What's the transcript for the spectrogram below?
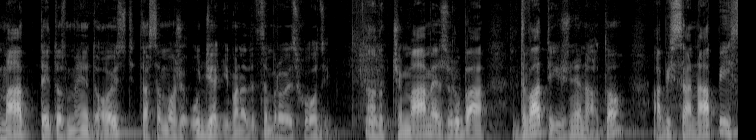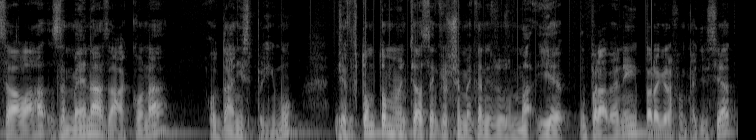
má tejto zmene dojsť, tá sa môže udiať iba na decembrovej schôdzi. Áno. Čiže máme zhruba dva týždne na to, aby sa napísala zmena zákona o daní z príjmu, kde v tomto momente asenkrečný mechanizmus je upravený paragrafom 50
